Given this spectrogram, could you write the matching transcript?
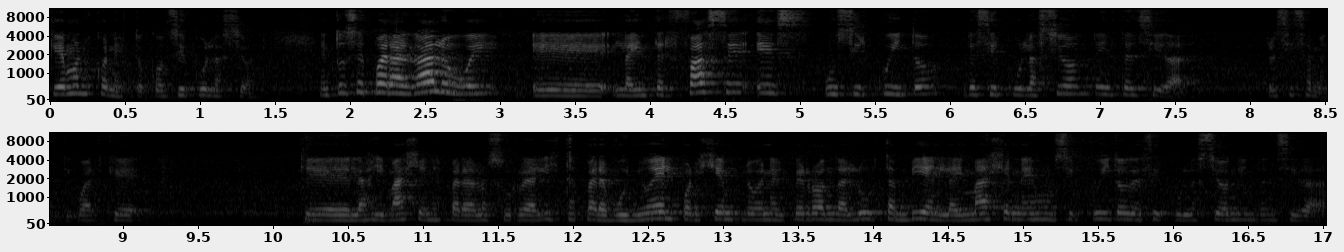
quedémonos con esto, con circulación. Entonces, para Galloway, eh, la interfase es un circuito de circulación de intensidad, precisamente, igual que, que las imágenes para los surrealistas, para Buñuel, por ejemplo, en El perro andaluz también, la imagen es un circuito de circulación de intensidad.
